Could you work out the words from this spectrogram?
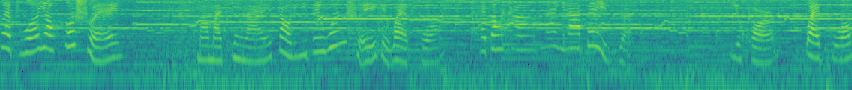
外婆要喝水。”妈妈进来倒了一杯温水给外婆，还帮她拉一拉被子。一会儿，外婆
